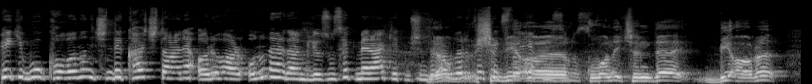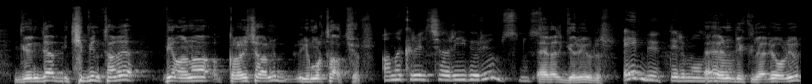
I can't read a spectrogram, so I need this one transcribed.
Peki bu kovanın içinde kaç tane arı var? Onu nereden biliyorsunuz? Hep merak etmişimdir. Arıları tek tek şimdi sayıyor e, musunuz? kovanın içinde bir arı günde 2000 tane bir ana kraliçe arı yumurta atıyor. Ana kraliçe arıyı görüyor musunuz? Evet görüyoruz. En büyüklerim oluyor. En büyükleri oluyor.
